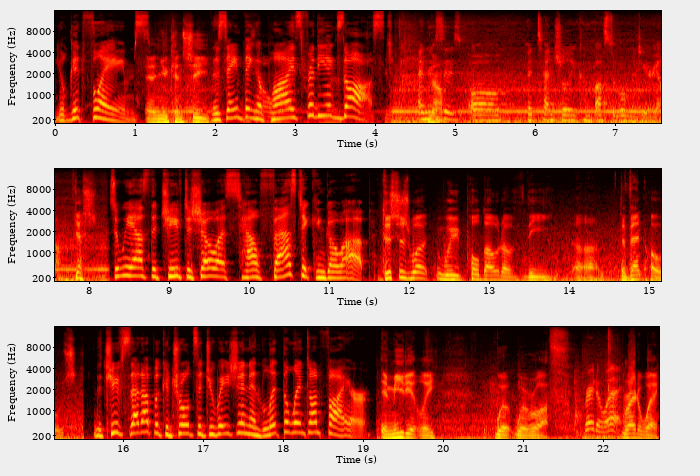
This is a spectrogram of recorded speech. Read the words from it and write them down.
you'll get flames. And you can see. The same thing applies for the exhaust. And this no. is all potentially combustible material. Yes. So we asked the chief to show us how fast it can go up. This is what we pulled out of the, uh, the vent hose. The chief set up a controlled situation and lit the lint on fire. Immediately, we're, we're off. Right away. Right away.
